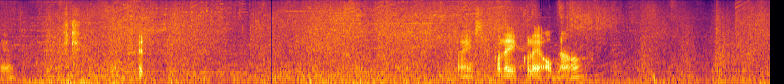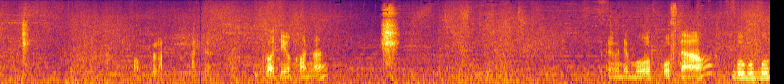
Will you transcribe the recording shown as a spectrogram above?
Yeah. Good. Nice. Collect, collect up now. Go to your corner. Remember to move. Move now. Move, move, move.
